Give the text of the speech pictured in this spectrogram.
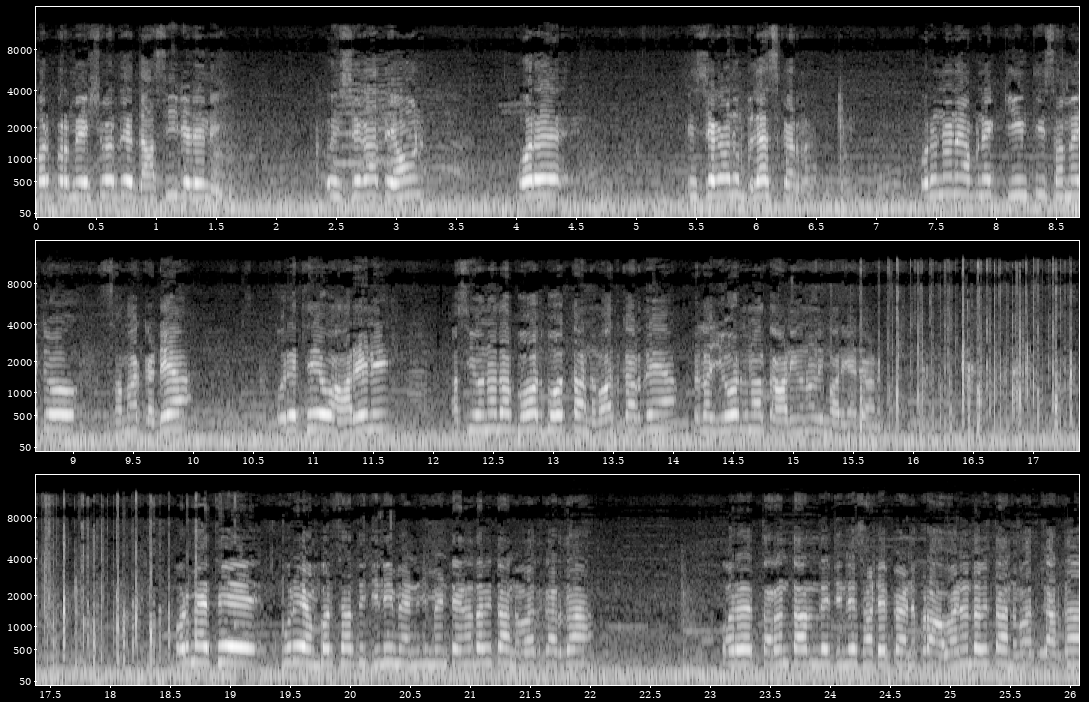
ਪਰ ਪਰਮੇਸ਼ਵਰ ਦੇ ਦਾਸੀ ਜਿਹੜੇ ਨੇ ਉਹ ਇਸ ਜਗ੍ਹਾ ਤੇ ਆਉਣ ਔਰ ਇਸ ਜਗ੍ਹਾ ਨੂੰ ਬਲੈਸ ਕਰਨ। ਔਰ ਉਹਨਾਂ ਨੇ ਆਪਣੇ ਕੀਮਤੀ ਸਮੇਂ 'ਚੋਂ ਸਮਾਂ ਕੱਢਿਆ ਔਰ ਇੱਥੇ ਉਹ ਆ ਰਹੇ ਨੇ। ਅਸੀਂ ਉਹਨਾਂ ਦਾ ਬਹੁਤ ਬਹੁਤ ਧੰਨਵਾਦ ਕਰਦੇ ਹਾਂ। ਪਹਿਲਾਂ ਜ਼ੋਰ ਦੇ ਨਾਲ ਤਾੜੀਆਂ ਉਹਨਾਂ ਲਈ ਮਾਰੀਆਂ ਜਾਣ। ਔਰ ਮੈਂ ਇੱਥੇ ਪੂਰੇ ਅੰਮ੍ਰਿਤਸਰ ਦੀ ਜਿੰਨੀ ਮੈਨੇਜਮੈਂਟ ਹੈ, ਇਹਨਾਂ ਦਾ ਵੀ ਧੰਨਵਾਦ ਕਰਦਾ। ਔਰ ਤਰਨਤਾਰਨ ਦੇ ਜਿੰਨੇ ਸਾਡੇ ਭੈਣ ਭਰਾ ਵਾ ਇਹਨਾਂ ਦਾ ਵੀ ਧੰਨਵਾਦ ਕਰਦਾ।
